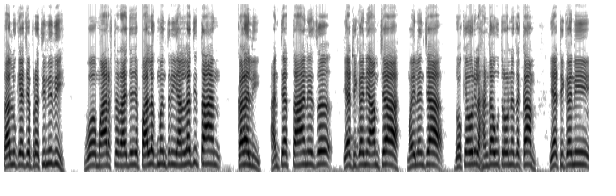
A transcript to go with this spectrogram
तालुक्याचे प्रतिनिधी व महाराष्ट्र राज्याचे पालकमंत्री यांना ती तहान कळाली. आणि त्या तहानेचं या ठिकाणी आमच्या महिलांच्या डोक्यावरील हांडा उतरवण्याचं काम या ठिकाणी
